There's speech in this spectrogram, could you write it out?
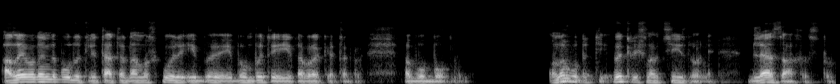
але вони не будуть літати на Москву і, і бомбити її там ракетами або бомбами. Вони будуть ті- виключно в цій зоні для захисту.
